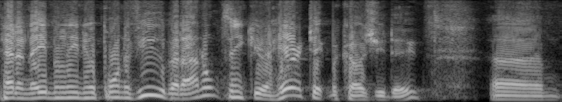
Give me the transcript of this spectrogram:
had an amillennial point of view. But I don't think you're a heretic because you do. Um,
